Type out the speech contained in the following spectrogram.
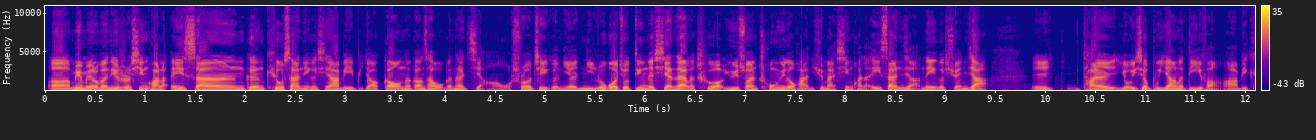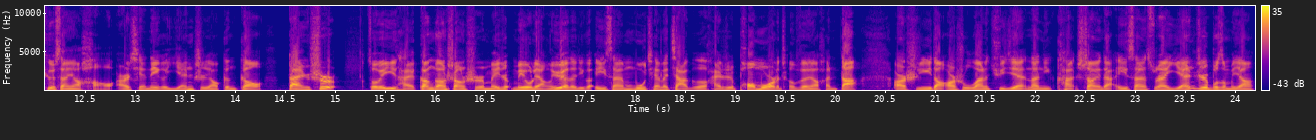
呃，妙妙的问题是，新款的 A 三跟 Q 三哪个性价比比较高呢？刚才我跟他讲，我说这个你你如果就盯着现在的车，预算充裕的话，你去买新款的 A 三讲那个悬架。呃，它有一些不一样的地方啊，比 Q 三要好，而且那个颜值要更高。但是作为一台刚刚上市没没有两个月的这个 A 三，目前的价格还是泡沫的成分要很大，二十一到二十五万的区间。那你看上一代 A 三虽然颜值不怎么样，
